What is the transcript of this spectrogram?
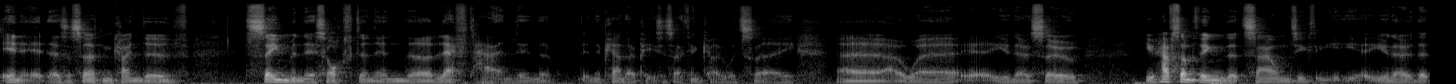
In it, a certain kind of sameness often in the left hand in the in the piano pieces. I think I would say, uh, where you know, so you have something that sounds, you, you know, that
